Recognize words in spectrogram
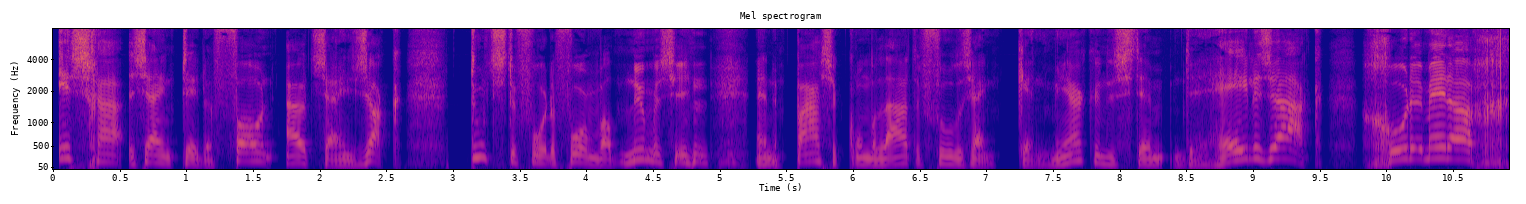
Ischa zijn telefoon uit zijn zak. Toetste voor de vorm wat nummers in en een paar seconden later voelde zijn kenmerkende stem de hele zaak. Goedemiddag,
